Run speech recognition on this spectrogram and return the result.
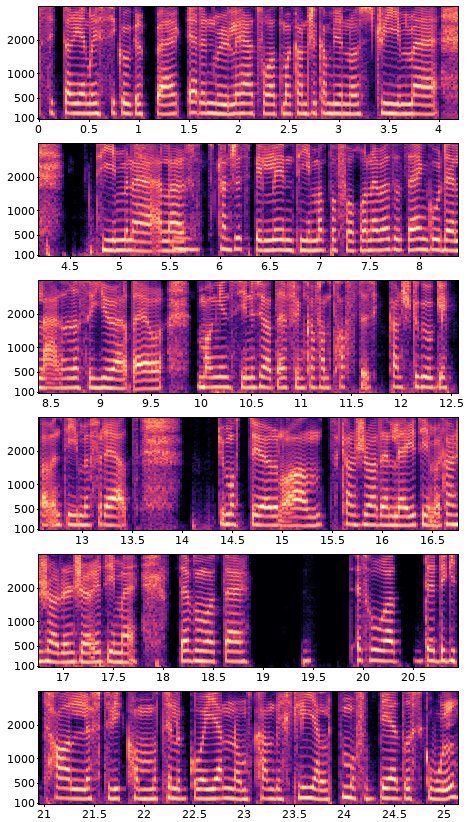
sitter i en risikogruppe, er det en mulighet for at man kanskje kan begynne å streame timene, eller kanskje spille inn timer på forhånd. Jeg vet at det er en god del lærere som gjør det, og mange synes jo at det funker fantastisk. Kanskje du går glipp av en time fordi at du måtte gjøre noe annet. Kanskje du hadde en legetime, kanskje du hadde en kjøretime. Det er på en måte jeg tror at det digitale løftet vi kommer til å gå igjennom, kan virkelig hjelpe med å forbedre skolen.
